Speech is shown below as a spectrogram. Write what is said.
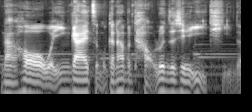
然后我应该怎么跟他们讨论这些议题呢？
